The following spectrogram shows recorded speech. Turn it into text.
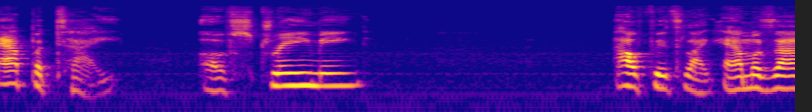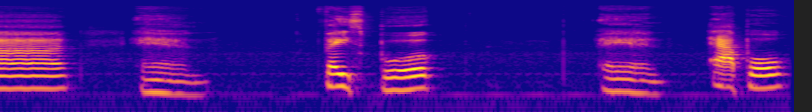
appetite of streaming outfits like Amazon and Facebook and Apple.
